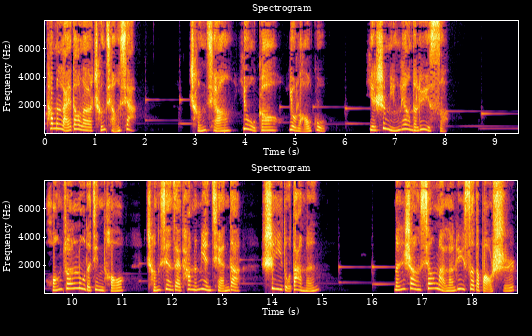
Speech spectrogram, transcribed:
他们来到了城墙下。城墙又高又牢固，也是明亮的绿色。黄砖路的尽头，呈现在他们面前的是一堵大门。门上镶满了绿色的宝石，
